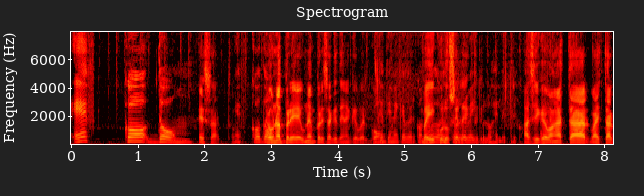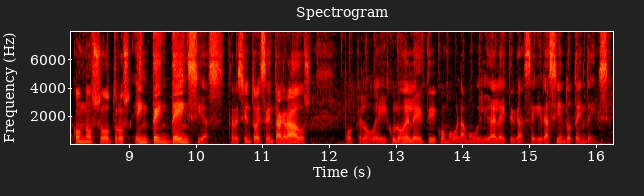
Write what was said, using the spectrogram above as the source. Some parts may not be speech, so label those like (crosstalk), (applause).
EFCODOM, exacto. EFCODOM, Es una, pre- una empresa que tiene que ver con que tiene que ver con todo vehículos eléctricos. vehículos eléctricos. Así que van a estar, va a estar con nosotros en tendencias 360 grados, porque los vehículos eléctricos, como la movilidad eléctrica, seguirá siendo tendencia.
